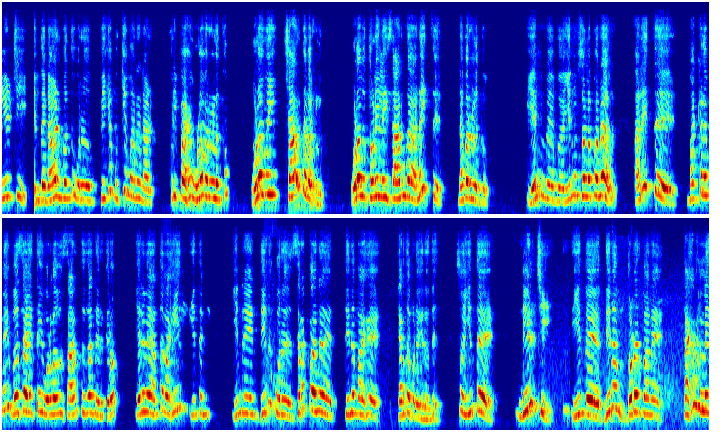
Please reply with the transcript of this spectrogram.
நிகழ்ச்சி இந்த நாள் வந்து ஒரு மிக முக்கியமான நாள். குறிப்பாக உழவர்களுக்கும் உழவை சார்ந்தவர்களுக்கும் உழவு தொழிலை சார்ந்த அனைத்து நபர்களுக்கும். இன்னும் சொல்ல போனால் அனைத்து மக்களுமே விவசாயத்தை ஓரளவு சார்ந்துதான் இருக்கிறோம். எனவே அந்த வகையில் இந்த இன்றைய தினம் ஒரு சிறப்பான தினமாக கருதப்படுகிறது. ஸோ இந்த நிகழ்ச்சி இந்த தினம் தொடர்பான தகவல்களை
